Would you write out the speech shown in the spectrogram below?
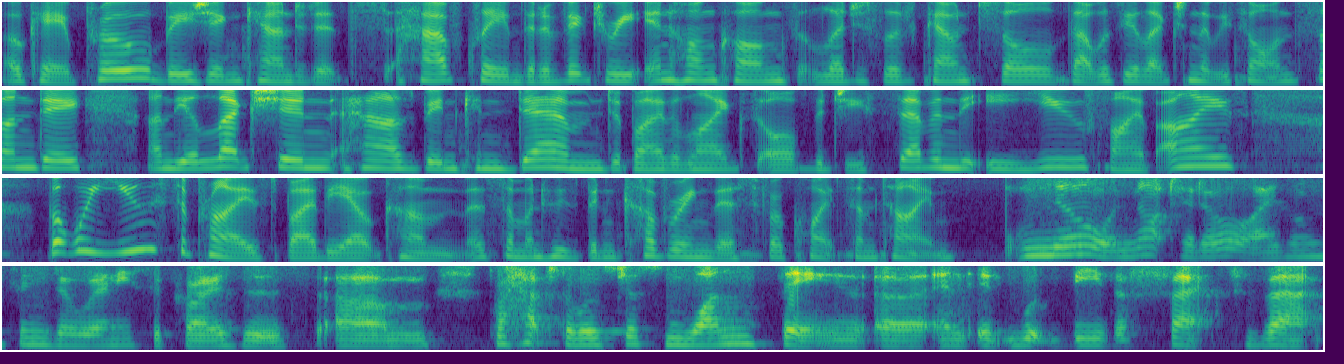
okay, pro Beijing candidates have claimed that a victory in Hong Kong's Legislative Council, that was the election that we saw on Sunday, and the election has been condemned by the likes of the G7, the EU, Five Eyes. But were you surprised by the outcome as someone who's been covering this for quite some time? No, not at all. I don't think there were any surprises. Um, perhaps there was just one thing, uh, and it would be the fact that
